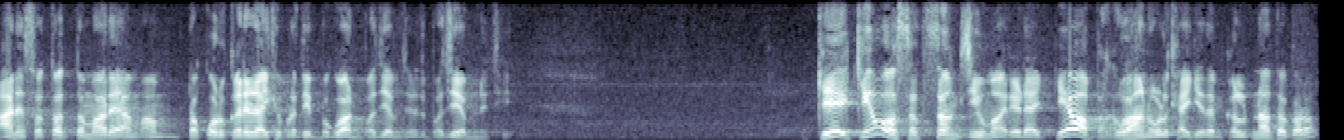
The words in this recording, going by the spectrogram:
આને સતત તમારે આમ આમ ટકોર કરી રાખ્યો પ્રતિ ભગવાન ભજે એમ છે, ભજે એમ નથી. કે કેવો સત્સંગ જીવમાં રેડાય, કેવા ભગવાન ઓળખાઈ ગયા તમે કલ્પના તો કરો.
